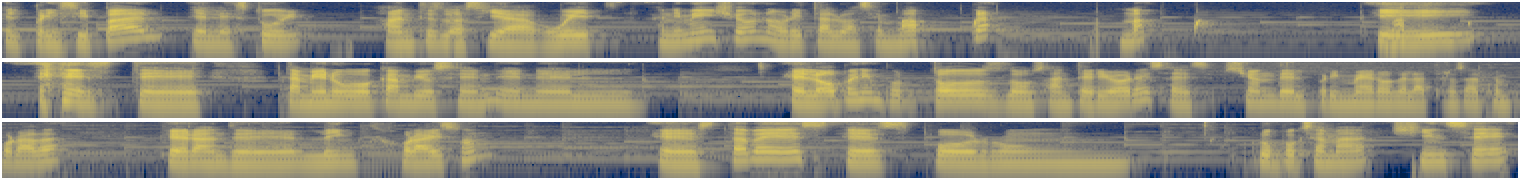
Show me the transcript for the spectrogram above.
El principal, el estudio. Antes lo hacía With Animation, ahorita lo hace Map. Map. Y Este, también hubo cambios en, el, el, opening, por todos los anteriores, a excepción del primero de la tercera temporada, eran de Linked Horizon. Esta vez es por un grupo que se llama Shinse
